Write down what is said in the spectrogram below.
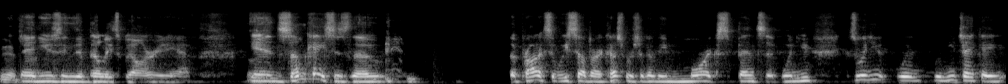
and right. using the abilities we already have. In some cases, though, the products that we sell to our customers are going to be more expensive when you because when you when, when you take a,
